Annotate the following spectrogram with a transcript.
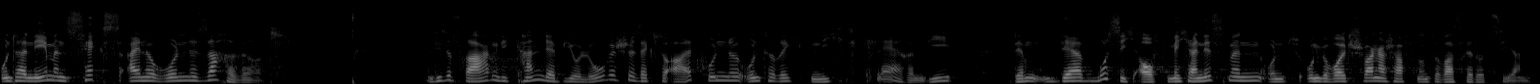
Unternehmen Sex eine runde Sache wird? Und diese Fragen, die kann der biologische Sexualkundeunterricht nicht klären. Die, der, der muss sich auf Mechanismen und ungewollte Schwangerschaften und sowas reduzieren.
